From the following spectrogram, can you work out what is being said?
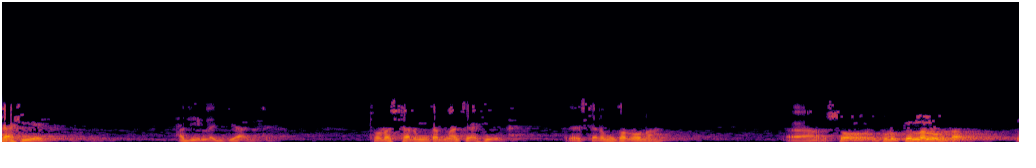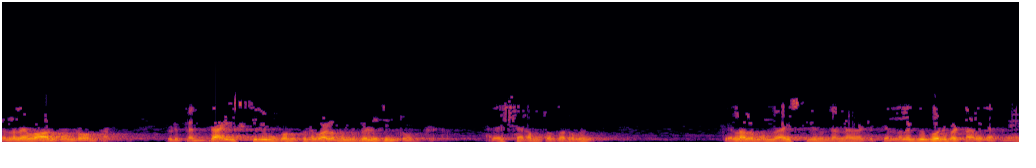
చాహియే. అది లజ్జ అంటే. థోడా శరం కన్నా చాహియే. అదే శరం కరోనా? సో ఇప్పుడు పిల్లలు ఉంటారు పిల్లలేవో ఆడుకుంటూ ఉంటారు. ఇప్పుడు పెద్ద ఐస్ క్రీమ్ కొనుక్కుని వాళ్ళ ముందుకు వెళ్ళి తింటూ ఉంటాడు. అదే శరంతో కరువు పిల్లల ముందు ఐస్ క్రీమ్ తినడం పిల్లలకి కొనిపెట్టాలి కానీ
